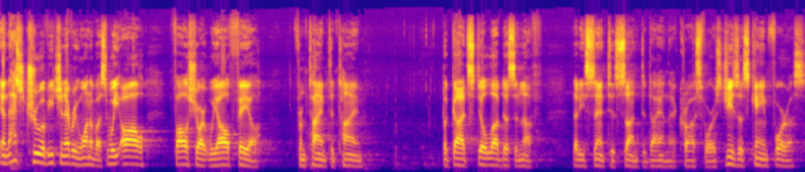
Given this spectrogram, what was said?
And that's true of each and every one of us. We all fall short, we all fail from time to time. But God still loved us enough that he sent his son to die on that cross for us. Jesus came for us.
